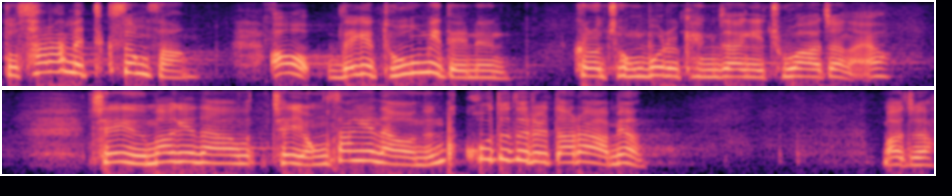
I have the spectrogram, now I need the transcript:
또 사람의 특성상 어, 내게 도움이 되는 그런 정보를 굉장히 좋아하잖아요. 제 음악에 나온 제 영상에 나오는 코드들을 따라하면 맞아.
